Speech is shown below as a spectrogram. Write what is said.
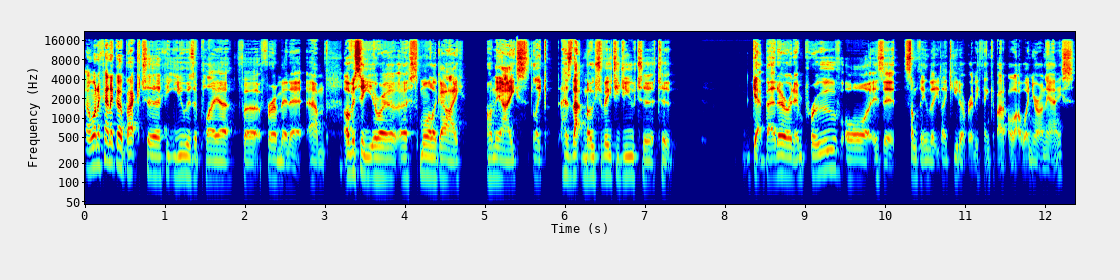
I want to kind of go back to you as a player for for a minute. Um, obviously, you're a, a smaller guy on the ice. Like, has that motivated you to to get better and improve, or is it something that like you don't really think about a lot when you're on the ice?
